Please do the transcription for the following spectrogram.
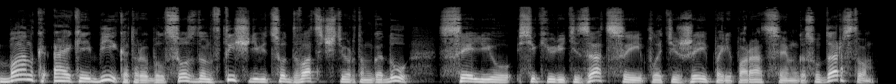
Банк IKB, который был создан в 1924 году с целью секьюритизации платежей по репарациям государствам,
